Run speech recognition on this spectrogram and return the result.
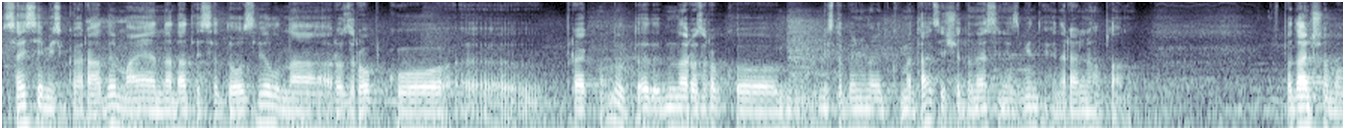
Сесія міської ради має надатися дозвіл на розробку проекту, ну, е, на розробку містобудівної документації щодо внесення змін до генерального плану. В подальшому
